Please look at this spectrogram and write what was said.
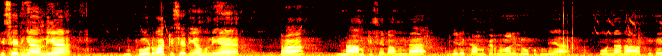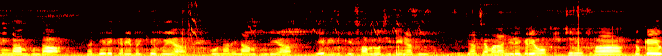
ਕਿਸੇ ਦੀਆਂ ਹੁੰਦੀਆਂ ਫੋਟੋਆਂ ਕਿਸੇ ਦੀਆਂ ਹੁੰਦੀਆਂ ਤਾਂ ਨਾਮ ਕਿਸੇ ਦਾ ਹੁੰਦਾ ਜਿਹੜੇ ਕੰਮ ਕਰਨ ਵਾਲੇ ਲੋਕ ਹੁੰਦੇ ਆ ਉਹਨਾਂ ਦਾ ਕਿਤੇ ਨਹੀਂ ਨਾਮ ਹੁੰਦਾ। ਤਾਂ ਜਿਹੜੇ ਘਰੇ ਬੈਠੇ ਹੋਏ ਆ ਉਹਨਾਂ ਦੇ ਨਾਮ ਹੁੰਦੇ ਆ। ਇਹ ਵੀ ਵਕੀਲ ਸਾਹਿਬ ਨੂੰ ਅਸੀਂ ਦੇਣਾ ਸੀ। ਸਤਿਆਨ ਸਿਆ ਮਾੜਾ ਨੇੜੇ ਕਰਿਓ। ਜ਼ਰੂਰ ਹਾਂ ਕਿਉਂਕਿ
